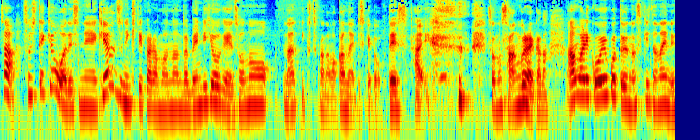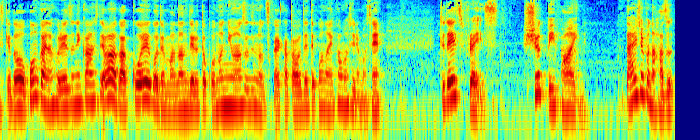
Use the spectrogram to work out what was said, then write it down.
さあそして今日はですねケアンズに来てから学んだ便利表現そのないくつかなわかんないですけどです。はい。その3ぐらいかな。あんまりこういうこと言うの好きじゃないんですけど今回のフレーズに関しては学校英語で学んでるとこのニュアンスでの使い方は出てこないかもしれません。Today's phrase should be fine 大丈夫なはず。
